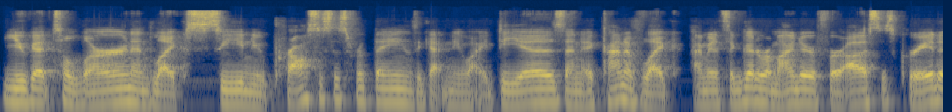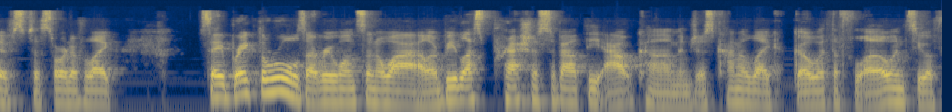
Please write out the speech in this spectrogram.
you get to learn and like see new processes for things and get new ideas. And it kind of like, I mean, it's a good reminder for us as creatives to sort of like say break the rules every once in a while or be less precious about the outcome and just kind of like go with the flow and see what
